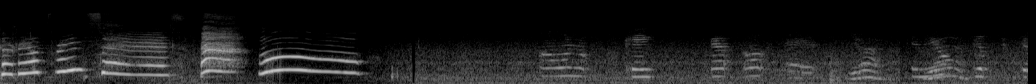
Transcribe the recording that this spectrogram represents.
Like a real princess! Ooh! I want a cake. L-O-L. Yeah, Can you give the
